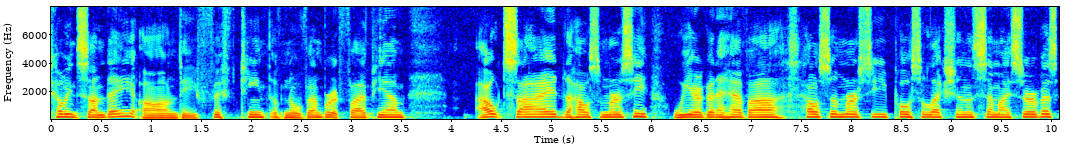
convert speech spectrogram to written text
coming Sunday on the 15th of November at 5 p.m outside the House of Mercy, we are going to have a House of Mercy post election semi service.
